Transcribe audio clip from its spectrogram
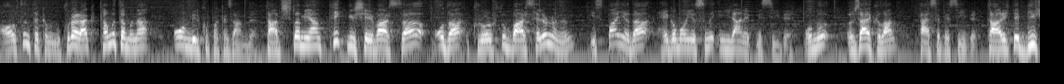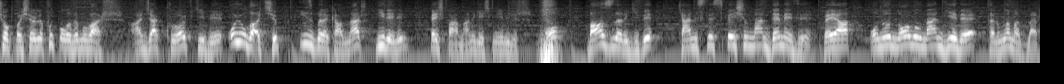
altın takımını kurarak tamı tamına 11 kupa kazandı. Tartışılamayan tek bir şey varsa o da Cruyff'lu Barcelona'nın İspanya'da hegemonyasını ilan etmesiydi. Onu özel kılan felsefesiydi. Tarihte birçok başarılı futbol adamı var. Ancak Cruyff gibi o yolu açıp iz bırakanlar bir elin beş parmağını geçmeyebilir. O bazıları gibi kendisine special man demedi veya onu normal man diye de tanımlamadılar.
